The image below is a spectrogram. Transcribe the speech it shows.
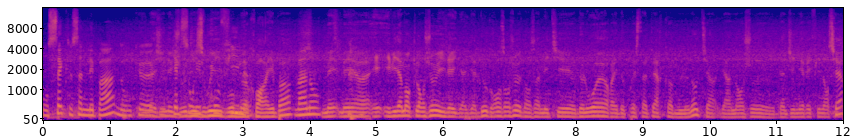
on, sait que ça ne l'est pas. Donc, euh, Imaginez que je vous dise oui, vous ne me croiriez pas. Bah non. Mais, euh, évidemment que l'enjeu, il, y a deux grands enjeux dans un métier de loueur et de prestataire comme le nôtre. Il y a, un enjeu d'ingénierie financière,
